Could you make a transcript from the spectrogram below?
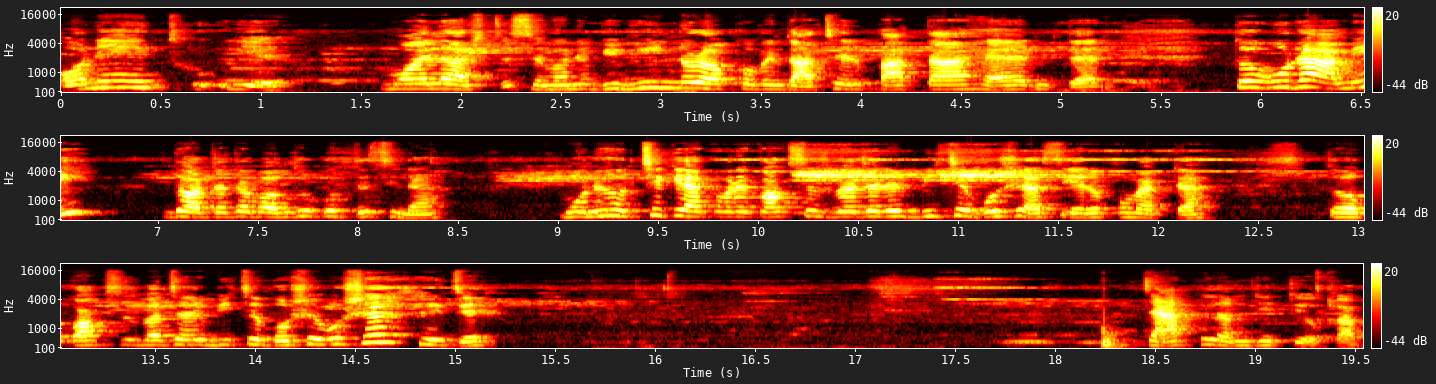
অনেক ইয়ে ময়লা আসতেছে মানে বিভিন্ন রকমের গাছের পাতা হ্যান ত্যান তবু না আমি দরজাটা বন্ধ করতেছি না। মনে হচ্ছে কি একেবারে কক্সেস বাজারের বিচে বসে আছি, এরকম একটা। তো কক্সেস বাজারের বিচে বসে বসে, এই যে, চা খেলাম দ্বিতীয় কাপ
